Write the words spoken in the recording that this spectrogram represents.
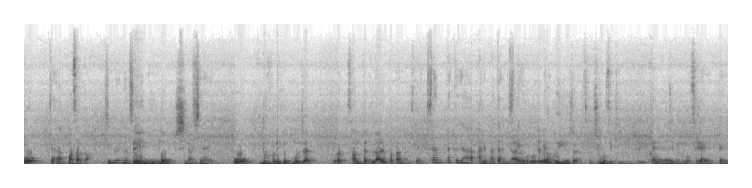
おじゃあまさか。自分のせいにもしない。しない。おどういうもうじゃあ三択があるパターンなんですね。三択があるパターンですね。なるほど。でもよく言うじゃないですか、自己責任というか、うん、自分のせい、うん。うん、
